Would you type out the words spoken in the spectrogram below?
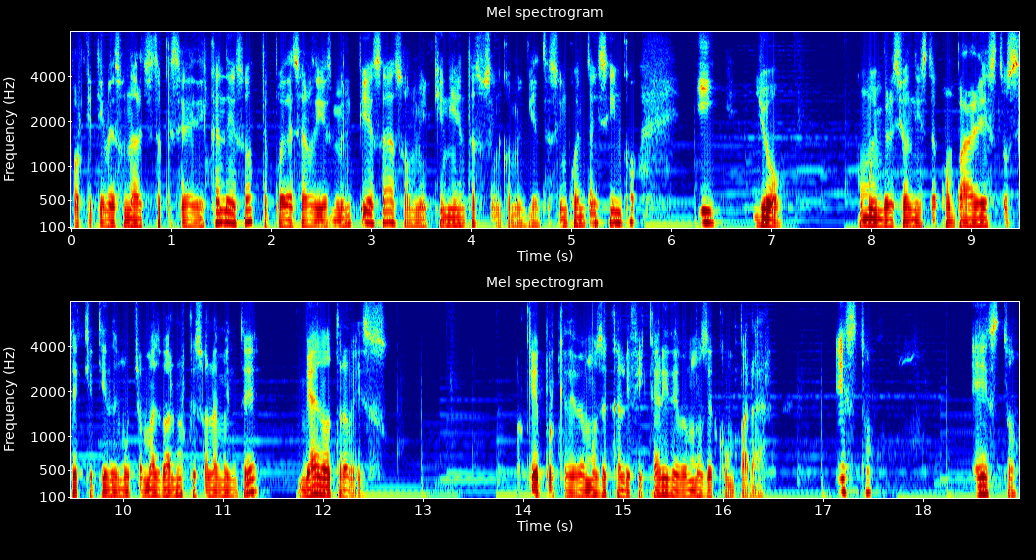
porque tienes un artista que se dedica en eso, te puede hacer 10.000 piezas o 1.500 o 5.555 y yo como inversionista comprar esto sé que tiene mucho más valor que solamente vean otra vez. ¿Por qué? Porque debemos de calificar y debemos de comparar. Esto, esto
